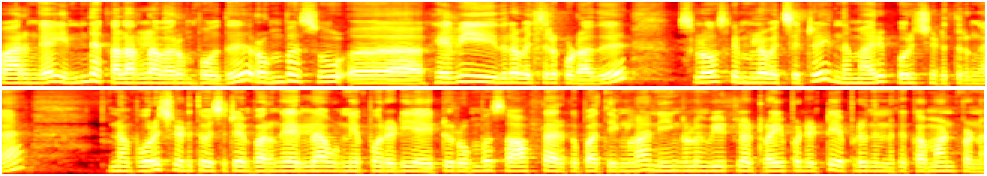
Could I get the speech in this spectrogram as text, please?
பாருங்கள் இந்த கலரில் வரும்போது ரொம்ப சூ ஹெவி இதில் வச்சிடக்கூடாது. ஸ்லோ ஸ்லிம்மில் வச்சுட்டு இந்த மாதிரி பொறிச்சு எடுத்துருங்க. நான் பொரிச்சு எடுத்து வச்சுட்டேன் பாருங்கள் எல்லா உன்னியப்பும் ரெடி ஆகிட்டு ரொம்ப சாஃப்டாக இருக்குது பார்த்தீங்களா நீங்களும் வீட்டில் ட்ரை பண்ணிவிட்டு எப்படி எனக்கு கமெண்ட் பண்ணுங்கள்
